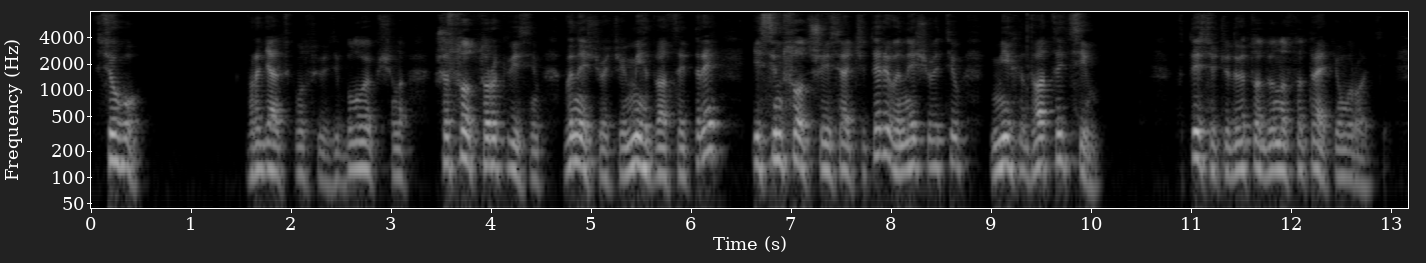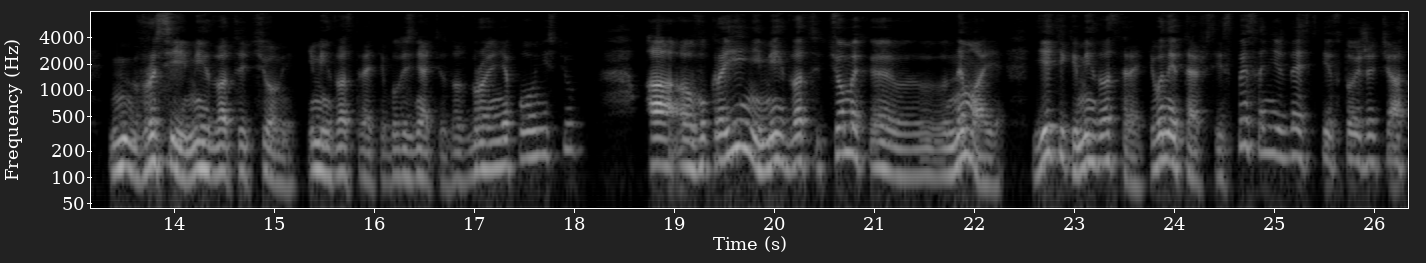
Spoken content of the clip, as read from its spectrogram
Всього в Радянському Союзі було випущено 648 винищувачів Міг-23 і 764 винищувачів Міг-27. В 1993 році в Росії Міг-27 і Міг-23 були зняті з озброєння повністю, а в Україні Міг-27 е, немає. Є тільки Міг-23. Вони теж всі списані десь в той же час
